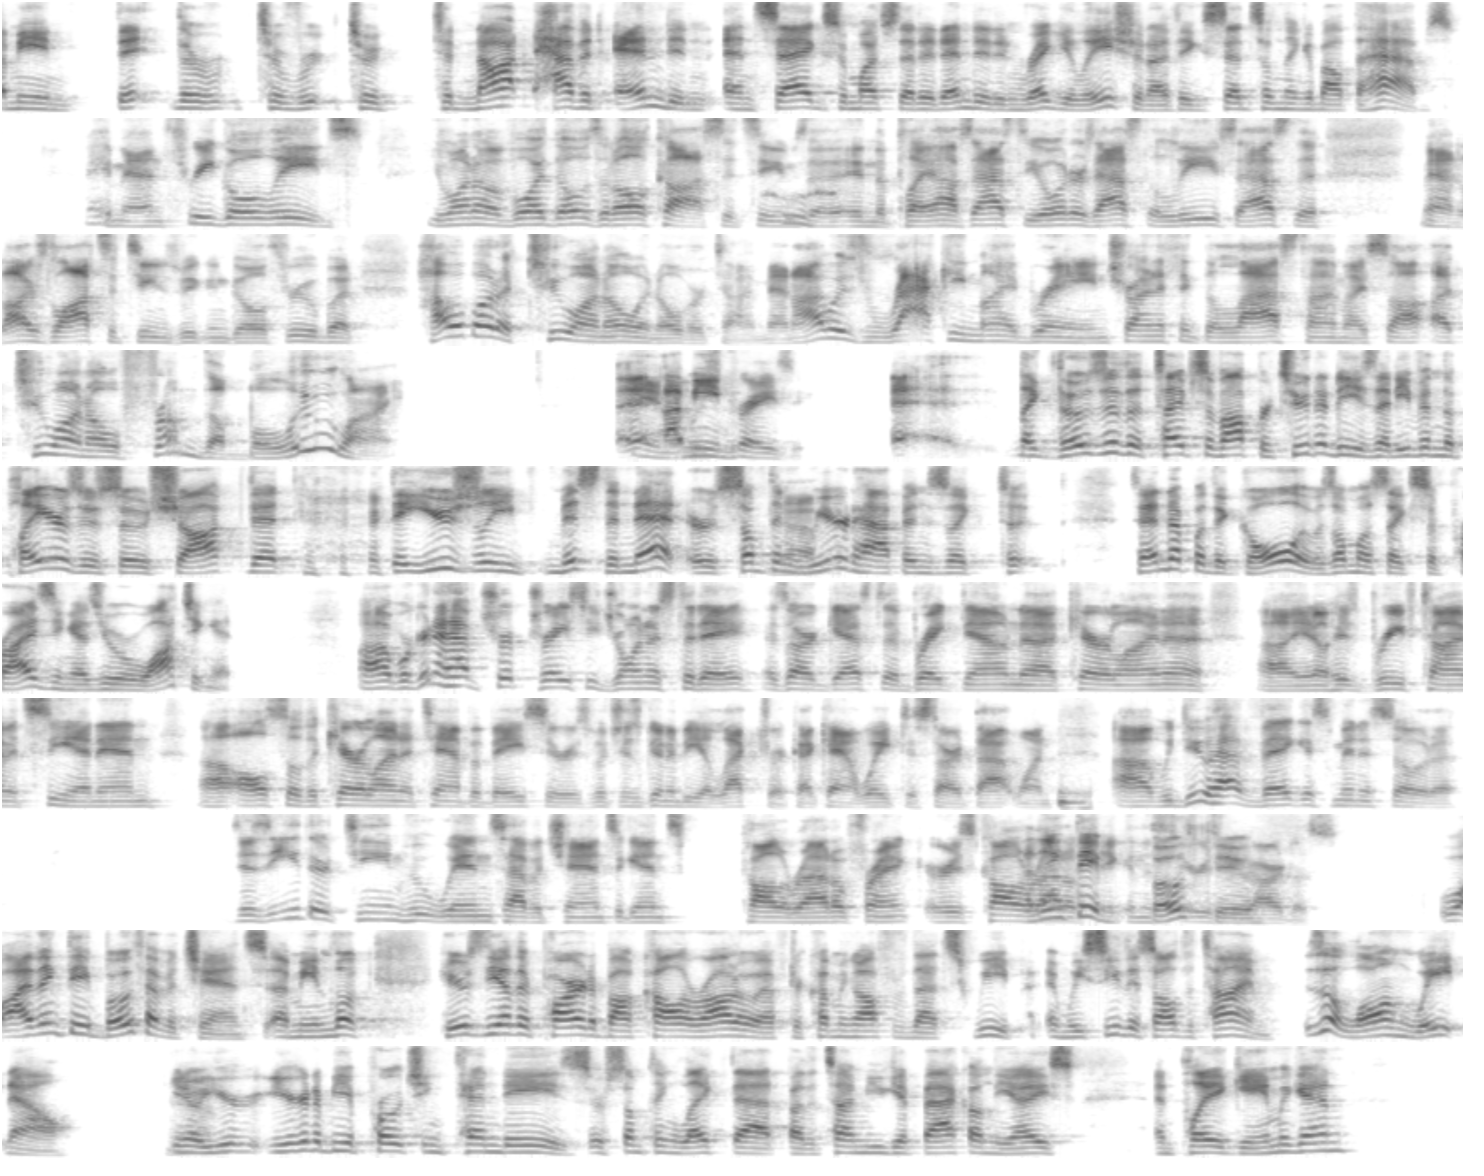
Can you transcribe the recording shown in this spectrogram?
I mean, they they're to to to not have it end in, and sag so much that it ended in regulation, I think said something about the Habs. Hey man, three goal leads. You want to avoid those at all costs, it seems, uh, in the playoffs. Ask the orders, ask the Leafs, ask the man, there's lots of teams we can go through, but how about a two on 0 in overtime? Man, I was racking my brain trying to think the last time I saw a two on 0 from the blue line. Man, I mean, crazy. Eh, like those are the types of opportunities that even the players are so shocked that they usually miss the net or something yeah. weird happens. Like to to end up with a goal, it was almost like surprising as you were watching it. Uh, we're going to have Tripp Tracy join us today as our guest to break down uh, Carolina, uh, you know, his brief time at CNN, uh, also the Carolina Tampa Bay series, which is going to be electric. I can't wait to start that one. Uh, we do have Vegas, Minnesota. Does either team who wins have a chance against Colorado, Frank, or is Colorado I think they taking the both series do. regardless? Well, I think they both have a chance. I mean, look, here's the other part about Colorado after coming off of that sweep, and we see this all the time. This is a long wait now you know you're you're going to be approaching 10 days or something like that by the time you get back on the ice and play a game again.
